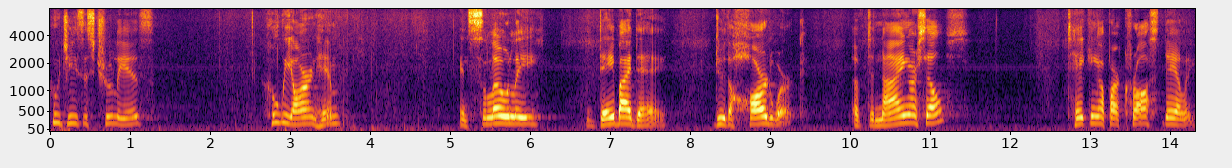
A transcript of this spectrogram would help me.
who Jesus truly is, who we are in Him, and slowly, day by day, do the hard work of denying ourselves, taking up our cross daily,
